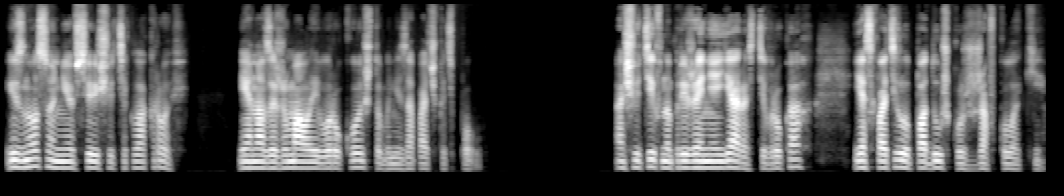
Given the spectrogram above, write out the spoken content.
Из носа у нее все еще текла кровь, и она зажимала его рукой, чтобы не запачкать пол. Ощутив напряжение ярости в руках, я схватила подушку, сжав кулаки.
